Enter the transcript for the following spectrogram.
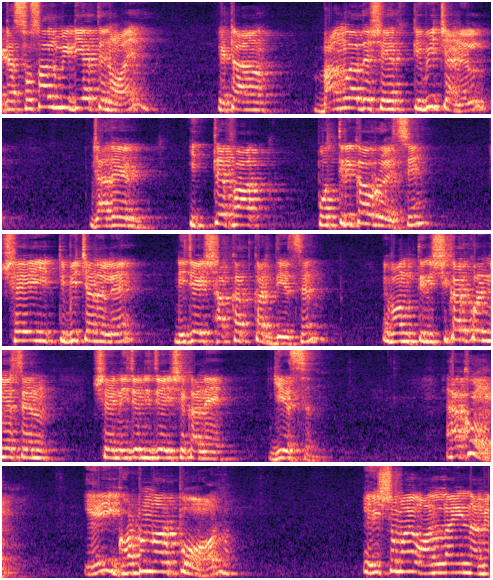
এটা সোশ্যাল মিডিয়াতে নয়, এটা বাংলাদেশের টিভি চ্যানেল যাদের ইত্তেফাক পত্রিকাও রয়েছে, সেই টিভি চ্যানেলে নিজেই সাক্ষাৎকার দিয়েছেন এবং তিনি স্বীকার করে নিয়েছেন সে নিজে নিজেই সেখানে গিয়েছেন। এখন এই ঘটনার পর এই সময় অনলাইন আমি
